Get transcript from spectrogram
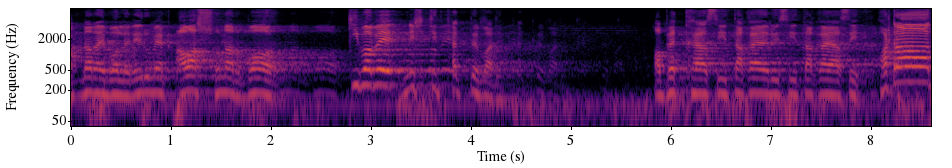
আপনারাই বলেন এরকম এক আওয়াজ শোনার পর কীভাবে নিশ্চিত থাকতে পারে? অপেক্ষায় আছি, তাকায় রইছি, তাকায় আছি। হঠাৎ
